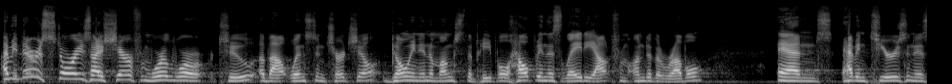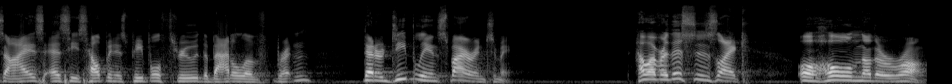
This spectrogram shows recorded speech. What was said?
I mean, there are stories I share from World War II about Winston Churchill going in amongst the people, helping this lady out from under the rubble, and having tears in his eyes as he's helping his people through the Battle of Britain that are deeply inspiring to me. However, this is like a whole nother rung.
